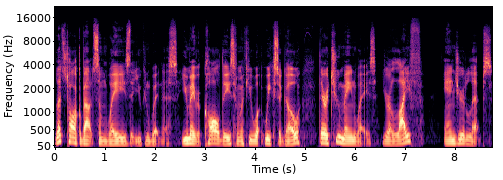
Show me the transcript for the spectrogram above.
Let's talk about some ways that you can witness. You may recall these from a few weeks ago. There are two main ways your life and your lips.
